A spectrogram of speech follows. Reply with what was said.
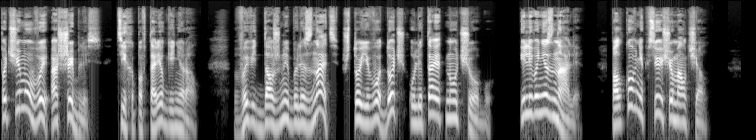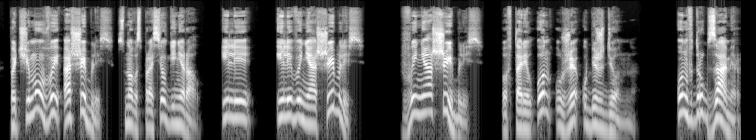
«Почему вы ошиблись?» – тихо повторил генерал. «Вы ведь должны были знать, что его дочь улетает на учебу. Или вы не знали?» Полковник все еще молчал. «Почему вы ошиблись?» – снова спросил генерал. «Или... или вы не ошиблись?» «Вы не ошиблись», — повторил он уже убежденно. Он вдруг замер,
